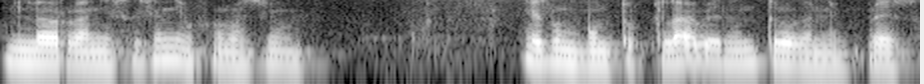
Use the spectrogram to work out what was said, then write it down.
La organización de información es un punto clave dentro de la empresa,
